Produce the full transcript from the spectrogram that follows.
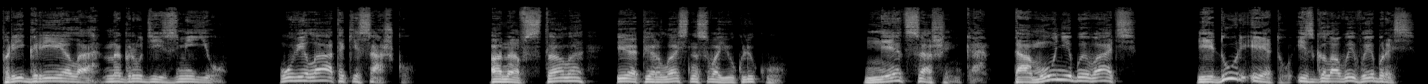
Пригрела на груди змею. Увела таки Сашку». Она встала и оперлась на свою клюку. «Нет, Сашенька, тому не бывать. И дурь эту из головы выбрось.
